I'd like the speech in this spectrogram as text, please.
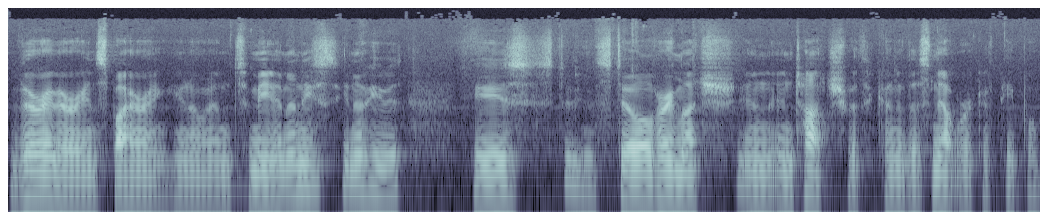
very, very inspiring, you know, and to meet him. And he's, you know, he was, he's st- still very much in, in touch with kind of this network of people.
